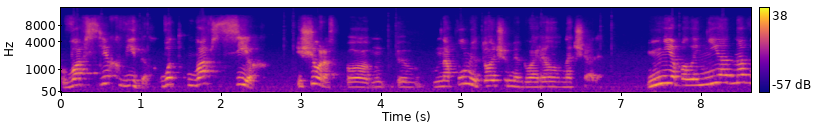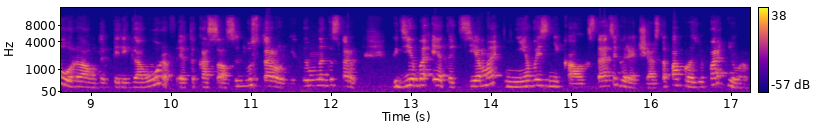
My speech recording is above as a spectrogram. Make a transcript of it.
во всех видах, вот во всех. Еще раз э, э напомню то, о чем я говорила в начале. Не было ни одного раунда переговоров, это касалось и двусторонних, и многосторонних, где бы эта тема не возникала. Кстати говоря, часто по просьбе партнеров.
